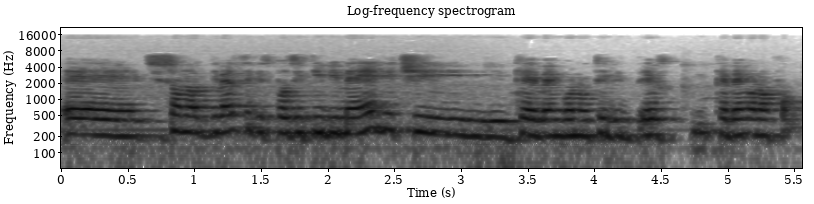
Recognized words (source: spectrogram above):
eh, ci sono diversi dispositivi medici che vengono, utilizz- che vengono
